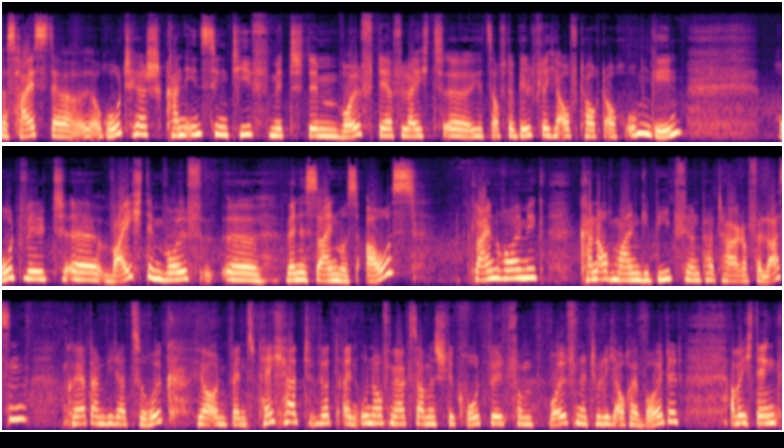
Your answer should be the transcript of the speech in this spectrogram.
Das heißt, der Rothirsch kann instinktiv mit dem Wolf, der vielleicht äh, jetzt auf der Bildfläche auftaucht, auch umgehen. Rotwild äh, weicht dem Wolf, äh, wenn es sein muss, aus kleinräumig, kann auch mal ein Gebiet für ein paar Tage verlassen, kehrt dann wieder zurück. Ja, und wenn es Pech hat, wird ein unaufmerksames Stück Rotwild vom Wolf natürlich auch erbeutet. Aber ich denke,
